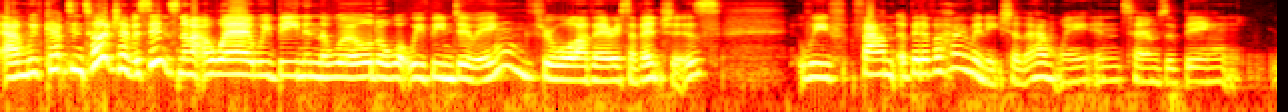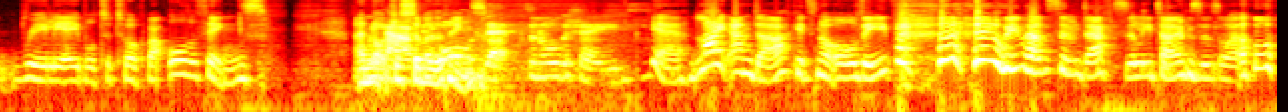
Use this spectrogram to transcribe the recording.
and we've kept in touch ever since no matter where we've been in the world or what we've been doing through all our various adventures. We've found a bit of a home in each other haven't we in terms of being really able to talk about all the things and not just some of the things depths and all the shades. yeah, light and dark. It's not all deep. We've had some daft, silly times as well.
